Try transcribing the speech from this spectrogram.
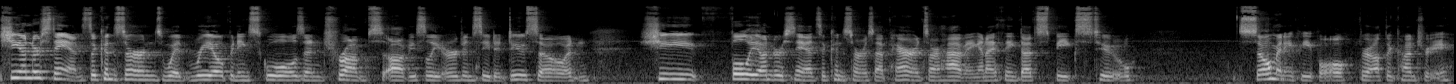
she understands the concerns with reopening schools and Trump's obviously urgency to do so, and she fully understands the concerns that parents are having, and I think that speaks to so many people throughout the country.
